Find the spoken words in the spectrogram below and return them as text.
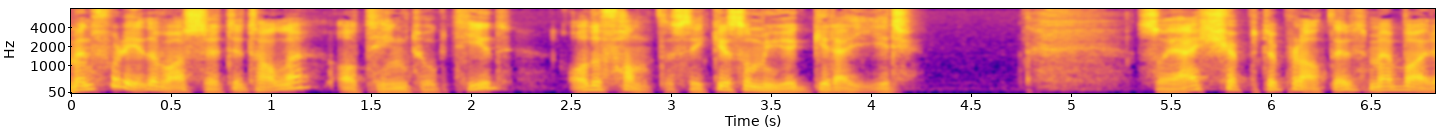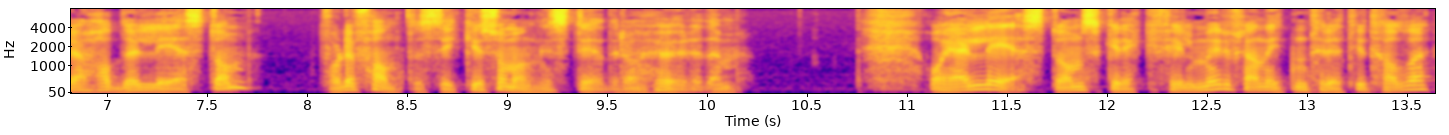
men fordi det var 70-tallet og ting tok tid, og det fantes ikke så mye greier. Så jeg kjøpte plater som jeg bare hadde lest om, for det fantes ikke så mange steder å høre dem. Og jeg leste om skrekkfilmer fra 1930-tallet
